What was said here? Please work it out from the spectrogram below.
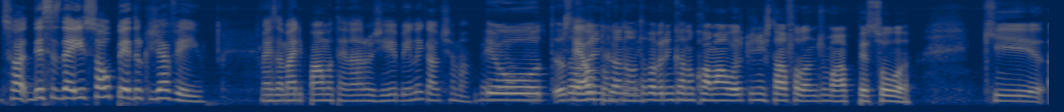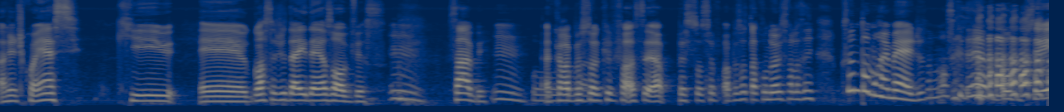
Só- desses daí, só o Pedro que já veio. Mas a Mari Palma, Tainara Ogê, é bem legal de chamar. Bem Eu, eu tava brincando, eu tava brincando com a Mal hoje que a gente tava falando de uma pessoa que a gente conhece que é, gosta de dar ideias óbvias, Hum, sabe? hum. Aquela Opa. pessoa que fala, assim, a pessoa, a pessoa tá com dor e fala assim, por que você não toma um remédio? Falo, Nossa, que ideia boa. Sei.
